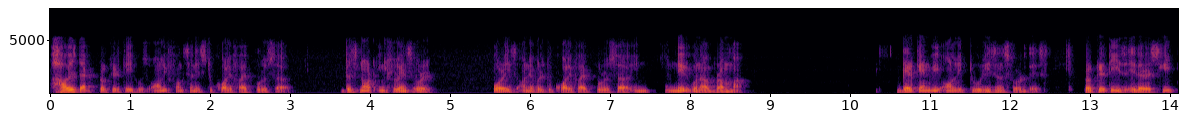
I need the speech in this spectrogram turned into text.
How is that Prakriti, whose only function is to qualify Purusa, does not influence or or is unable to qualify Purusa in Nirguna Brahma? There can be only two reasons for this. Prakriti is either asleep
